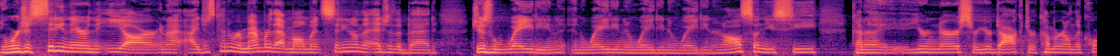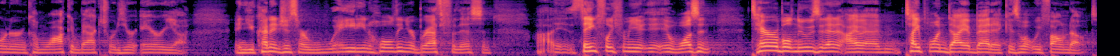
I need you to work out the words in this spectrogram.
And we're just sitting there in the ER. And I, I just kind of remember that moment sitting on the edge of the bed, just waiting and waiting and waiting and waiting. And all of a sudden, you see kind of your nurse or your doctor come around the corner and come walking back towards your area. And you kind of just are waiting, holding your breath for this. And uh, thankfully for me, it, it, wasn't terrible news. I, I'm type 1 diabetic, is what we found out.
